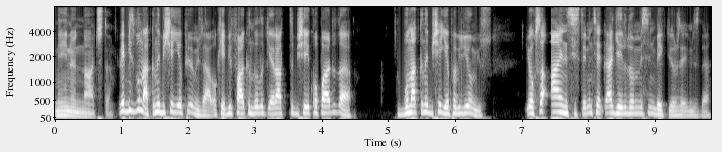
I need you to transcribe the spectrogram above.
Neyin önünü açtı? Ve biz bunun hakkında bir şey yapıyor muyuz abi? Okey bir farkındalık yarattı, bir şeyi kopardı da bunun hakkında bir şey yapabiliyor muyuz? Yoksa aynı sistemin tekrar geri dönmesini bekliyoruz evimizde.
